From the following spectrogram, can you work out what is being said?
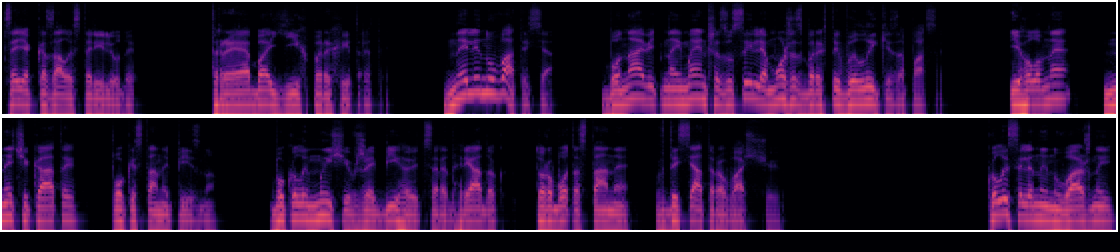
Це, як казали старі люди, треба їх перехитрити, не лінуватися, бо навіть найменше зусилля може зберегти великі запаси. І головне не чекати, поки стане пізно. Бо коли миші вже бігають серед грядок, то робота стане в десятеро важчою. Коли селянин уважний,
